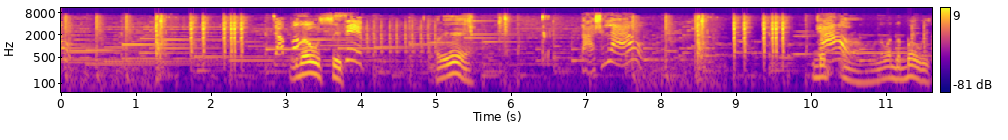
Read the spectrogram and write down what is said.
วดับเบิลสิบสิบเอาดิตา ฉันแล้วดับเก้า อ้าวนึกว่าดับเบิลอีก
